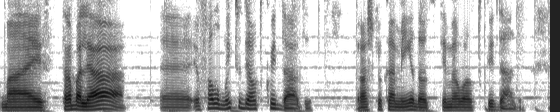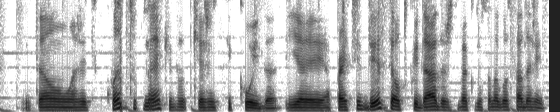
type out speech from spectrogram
Mas trabalhar, é, eu falo muito de autocuidado. Eu acho que o caminho da autoestima é o autocuidado. Então, a gente, quanto né, que, que a gente se cuida, e é, a partir desse autocuidado, a gente vai começando a gostar da gente.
